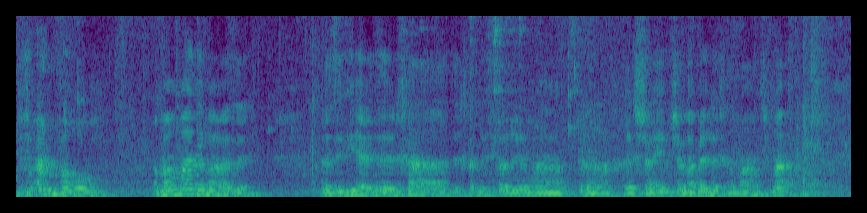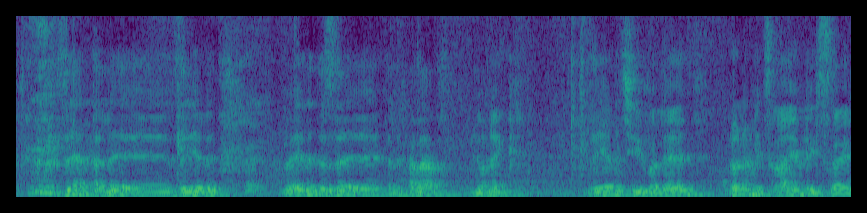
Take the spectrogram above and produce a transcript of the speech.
נבעל פרעה. אמר, מה הדבר הזה? אז הגיע איזה אחד, אחד משרים הרשעים של המלך, אמר, תשמע, זה הטלה, זה ילד, והילד הזה, טלה חלב, יונק. זה ילד שייוולד, לא למצרים, לישראל.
